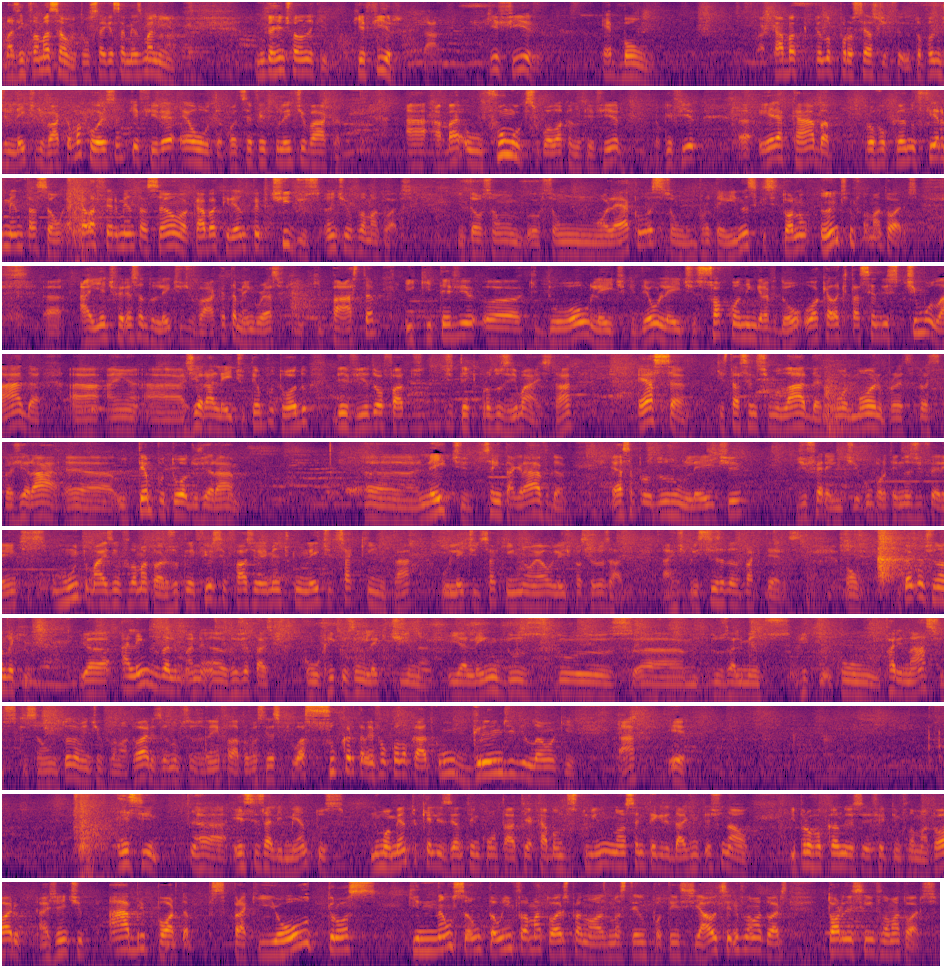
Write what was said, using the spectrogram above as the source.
Mas inflamação, então segue essa mesma linha. Muita gente falando aqui, kefir, tá? Kefir é bom. Acaba pelo processo de. Eu tô falando de leite de vaca é uma coisa, kefir é, é outra, pode ser feito com leite de vaca. A, a, o fungo que se coloca no kefir, o kefir, eh, ele acaba provocando fermentação. Aquela fermentação acaba criando peptídeos anti-inflamatórios. Então são, são moléculas, são proteínas que se tornam anti-inflamatórias. Uh, aí a diferença do leite de vaca também, grass que, que pasta e que teve, uh, que doou leite, que deu leite só quando engravidou, ou aquela que está sendo estimulada a, a, a, gerar leite o tempo todo devido ao fato de, de ter que produzir mais, tá? Essa que está sendo estimulada com hormônio para gerar, é, o tempo todo gerar uh, leite sem estar grávida, essa produz um leite diferente, com proteínas diferentes, muito mais inflamatórias. O kefir se faz geralmente com leite de saquinho, tá? O leite de saquinho não é o leite pasteurizado. A gente precisa das bactérias. Bom, então continuando aqui. Uh, além dos uh, vegetais com ricos em lectina e além dos, dos, uh, dos alimentos com farináceos, que são totalmente inflamatórios, eu não preciso nem falar para vocês que o açúcar também foi colocado como um grande vilão aqui. Tá? E esse, esses alimentos no momento que eles entram em contato e acabam destruindo nossa integridade intestinal e provocando esse efeito inflamatório, a gente abre porta para que outros que não são tão inflamatórios para nós, mas têm o potencial de ser inflamatórios, tornem-se inflamatórios.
